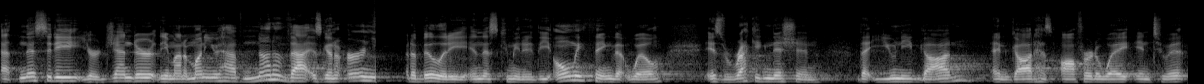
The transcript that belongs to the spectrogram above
ethnicity, your gender, the amount of money you have, none of that is going to earn you credibility in this community. The only thing that will is recognition that you need God and God has offered a way into it.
